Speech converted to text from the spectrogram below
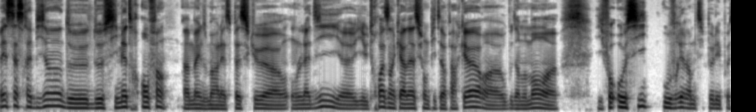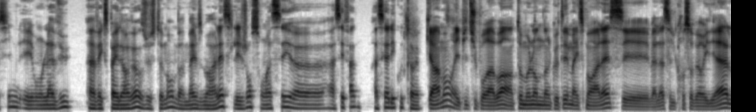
Mais ça serait bien de, de s'y mettre enfin à Miles Morales parce que on l'a dit, il y a eu trois incarnations de Peter Parker. Au bout d'un moment, il faut aussi ouvrir un petit peu les possibles et on l'a vu avec Spider-Verse justement, bah, Miles Morales, les gens sont assez, assez fans, assez à l'écoute quand même. Carrément, et puis tu pourrais avoir un Tom Holland d'un côté, Miles Morales, et bah, là c'est le crossover idéal,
